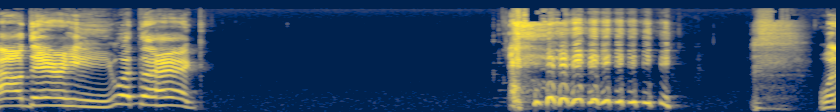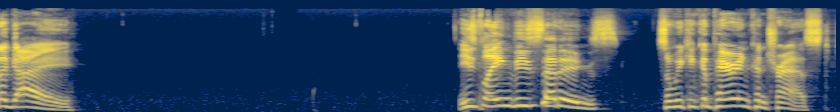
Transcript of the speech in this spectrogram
How dare he? What the heck? what a guy. He's playing these settings. So we can compare and contrast.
